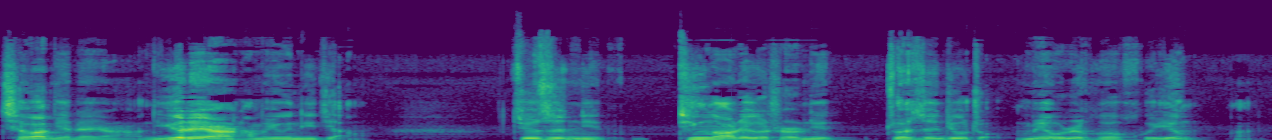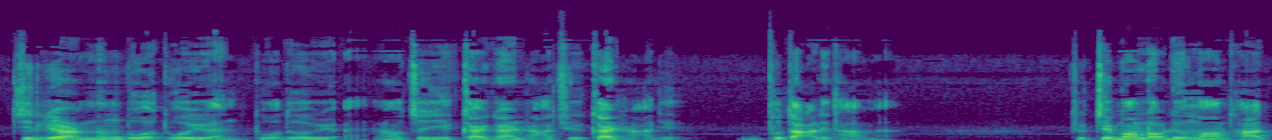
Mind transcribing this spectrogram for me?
千万别这样啊！你越这样，他们越跟你讲，就是你听到这个事儿，你转身就走，没有任何回应啊，尽量能躲多远躲多远，然后自己该干啥去干啥去，不搭理他们。就这帮老流氓，他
